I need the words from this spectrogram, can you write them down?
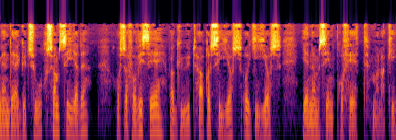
Men det er Guds ord som sier det, og så får vi se hva Gud har å si oss og gi oss gjennom sin profet Malaki.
